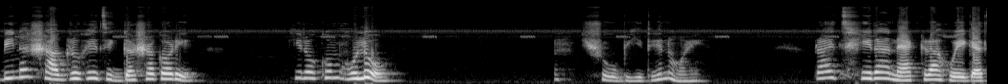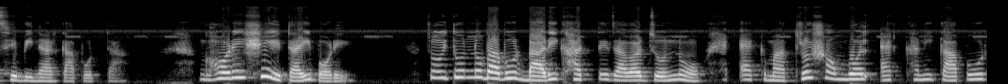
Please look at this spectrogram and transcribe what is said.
বিনা সাগ্রহে জিজ্ঞাসা করে কীরকম হলো? সুবিধে নয়। প্রায় ছেঁড়া ন্যাকড়া হয়ে গেছে বিনার কাপড়টা। ঘরে সে এটাই পরে। চৈতন্যবাবুর বাড়ি খাটতে যাওয়ার জন্য একমাত্র সম্বল একখানি কাপড়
